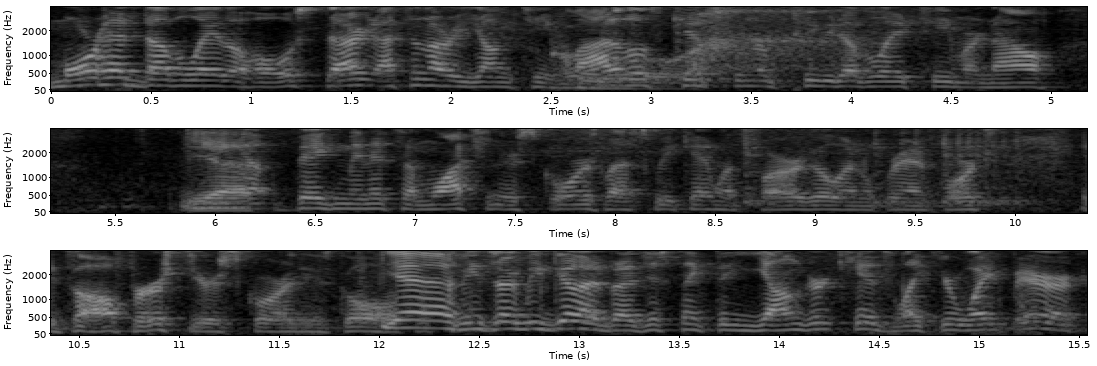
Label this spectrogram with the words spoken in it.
Moorhead Double A, the host. That's another young team. A lot of those kids from the PBAA team are now eating Yeah. up big minutes. I'm watching their scores last weekend with Fargo and Grand Forks. It's all first year scoring these goals, Yeah. which means they're going to be good. But I just think the younger kids, like your White Bear,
